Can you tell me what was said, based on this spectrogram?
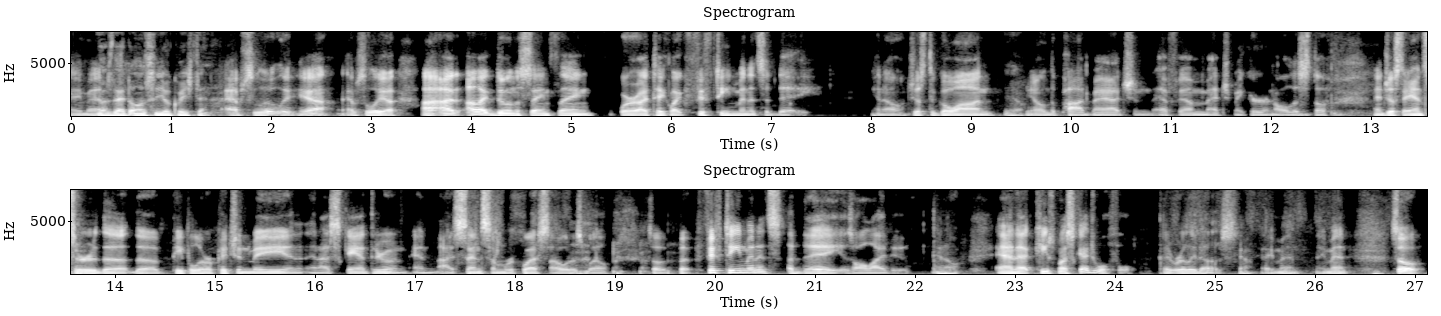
Amen. does that answer your question? Absolutely. Yeah. Absolutely. I, I I like doing the same thing where I take like 15 minutes a day, you know, just to go on, Yeah. you know, the Pod Match and FM Matchmaker and all this stuff, and just answer the the people who are pitching me, and, and I scan through and and I send some requests out as well. So, but 15 minutes a day is all I do, you know, and that keeps my schedule full. It really does. Yeah. Amen. Amen. So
